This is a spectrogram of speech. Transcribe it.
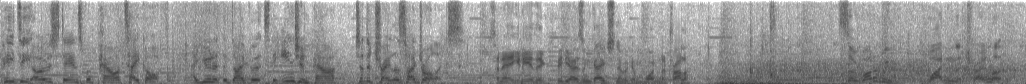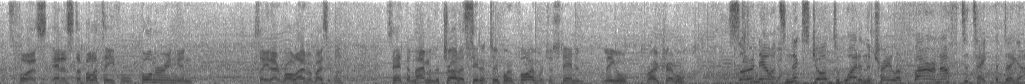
PTO stands for Power Takeoff, a unit that diverts the engine power to the trailer's hydraulics. So now you can hear the PTO's engaged, now we can widen the trailer. So why do we widen the trailer? It's for added stability for cornering and so you don't roll over basically. So at the moment the trailer's set at 2.5, which is standard legal road travel. So now it's Nick's job to widen the trailer far enough to take the digger.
